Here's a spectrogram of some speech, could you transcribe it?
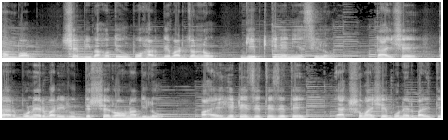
সম্ভব সে বিবাহতে উপহার দেবার জন্য গিফট কিনে নিয়েছিল। তাই সে তার বোনের বাড়ির উদ্দেশ্যে রওনা দিল। পায়ে হেঁটে যেতে যেতে এক সময় সে বোনের বাড়িতে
